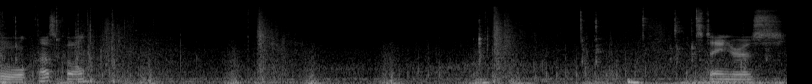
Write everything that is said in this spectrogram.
Ooh, that's cool. That's dangerous.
